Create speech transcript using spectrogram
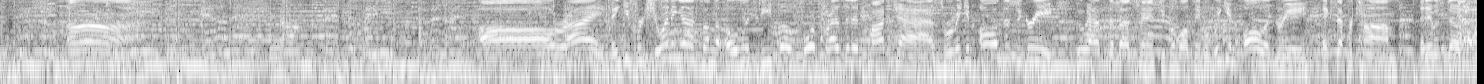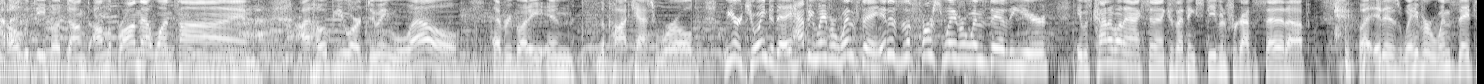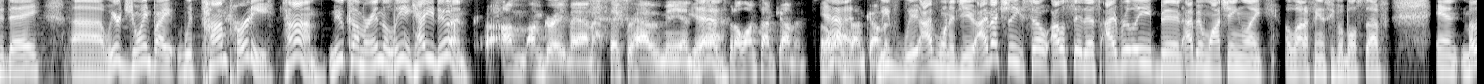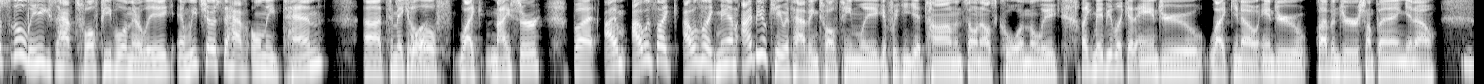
Uh. All right. Thank you for joining us on the Oladipo for President podcast, where we can all disagree who has the best fantasy football team, but we can all agree, except for Tom, that it was dope when Oladipo dunked on LeBron that one time. I hope you are doing well everybody in the podcast world. We are joined today. Happy Waiver Wednesday. It is the first Waiver Wednesday of the year. It was kind of on accident because I think Steven forgot to set it up, but it is Waiver Wednesday today. Uh, we are joined by with Tom Purdy. Tom, newcomer in the league. How you doing? I'm I'm great, man. Thanks for having me. And yeah, uh, it's been a long time coming. It's been yeah, a long time coming. We've we, I've wanted you. I've actually so I will say this. I've really been I've been watching like a lot of fantasy football stuff, and most of the leagues have 12 people in their league, and we chose to have only 10 uh, to make it a little like nicer. But I'm I was like I was like man I'd be okay with having 12 team league if we can get Tom and someone else cool in the league. Like maybe look at Andrew like you know Andrew Clevenger or something. You know,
